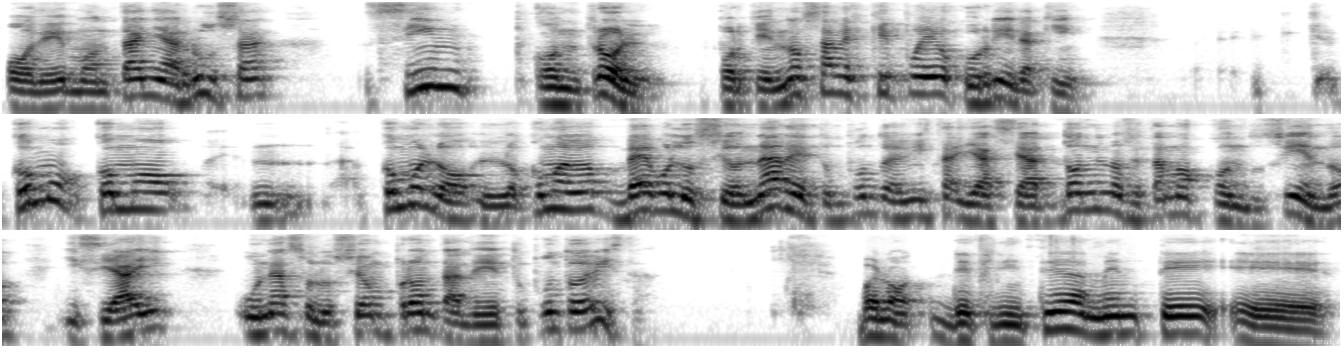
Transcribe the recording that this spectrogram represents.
o de montaña rusa, sin control, porque no sabes qué puede ocurrir aquí. ¿Cómo, cómo, cómo, lo, cómo va a evolucionar desde tu punto de vista y hacia dónde nos estamos conduciendo y si hay una solución pronta desde tu punto de vista? Bueno, definitivamente eh,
